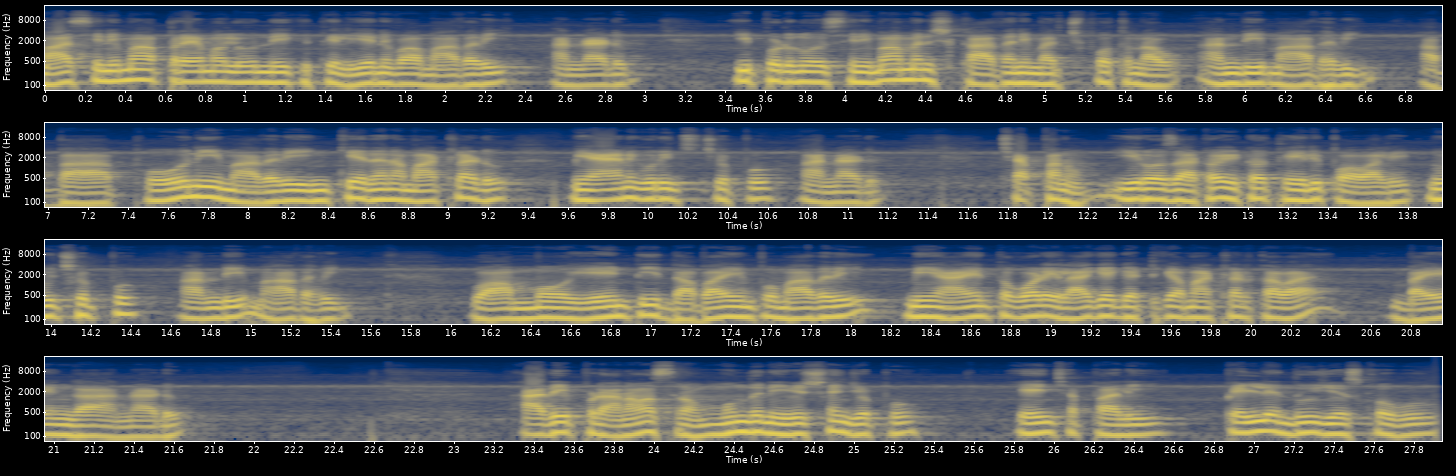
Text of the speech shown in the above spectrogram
మా సినిమా ప్రేమలు నీకు తెలియనివా మాధవి? అన్నాడు. ఇప్పుడు నువ్వు సినిమా మనిషి కాదని మర్చిపోతున్నావు అంది మాధవి. అబ్బా పోనీ మాధవి ఇంకేదైనా మాట్లాడు మీ ఆయన గురించి చెప్పు అన్నాడు. చెప్పను ఈరోజు అటో ఇటో తేలిపోవాలి నువ్వు చెప్పు అంది మాధవి. వామ్మో ఏంటి దబాయింపు మాధవి? మీ ఆయనతో కూడా ఇలాగే గట్టిగా మాట్లాడతావా? భయంగా అన్నాడు. అది ఇప్పుడు అనవసరం ముందు నీ విషయం చెప్పు. ఏం చెప్పాలి? పెళ్ళి ఎందుకు చేసుకోవు?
